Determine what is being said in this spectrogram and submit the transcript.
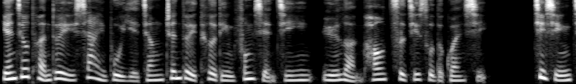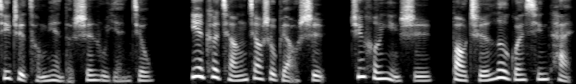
研究团队下一步也将针对特定风险基因与卵泡刺激素的关系进行机制层面的深入研究。叶克强教授表示。均衡饮食，保持乐观心态，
